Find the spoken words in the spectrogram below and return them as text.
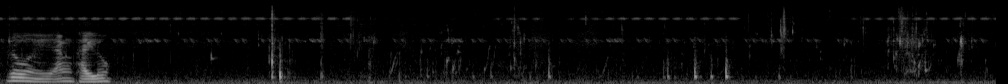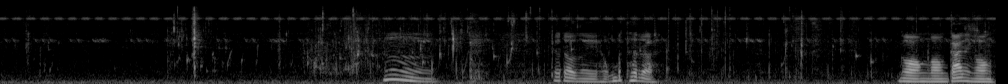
rô này ăn thầy luôn Hmm. cái đầu này không mất hết rồi ngon ngon, cái này ngon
